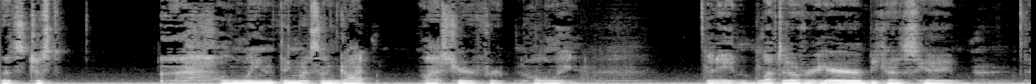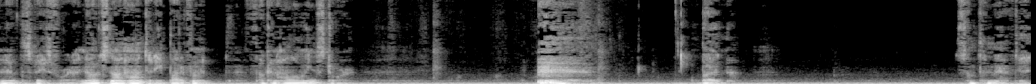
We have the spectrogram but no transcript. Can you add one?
That's just a Halloween thing my son got last year for Halloween. And he left it over here because he didn't have the space for it. I know it's not haunted. He bought it from a fucking Halloween store. but something moved it.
